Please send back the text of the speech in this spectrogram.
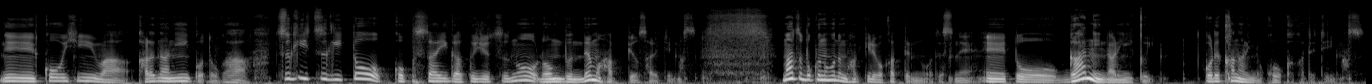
ね、コーヒーは体にいいことが次々と国際学術の論文でも発表されています。まず僕の方でもはっきり分かっているのはですね、えーと、がんになりにくいこれかなりの効果が出ています。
